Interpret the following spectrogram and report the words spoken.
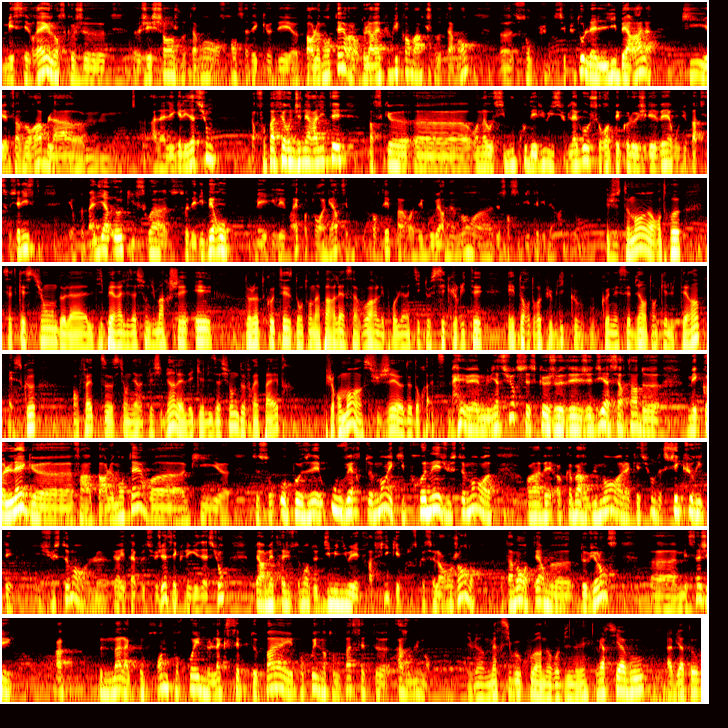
mais c'est vrai, lorsque je euh, j'échange notamment en France avec euh, des euh, parlementaires, alors de la République en marche notamment, c'est plutôt l'aile libérale qui est favorable à la légalisation. Alors, faut pas faire une généralité parce que on a aussi beaucoup d'élus issus de la gauche, Europe Écologie Les Verts ou du Parti Socialiste, et on peut pas dire eux qu'ils soient ce des libéraux. Mais il est vrai quand on regarde, c'est beaucoup porté par des gouvernements de sensibilité libérale. Justement, euh, entre cette question de la libéralisation du marché et de l'autre côté, ce dont on a parlé, à savoir les problématiques de sécurité et d'ordre public que vous connaissez bien en tant qu'élu terrain, est-ce que, en fait, euh, si on y réfléchit bien, la légalisation ne devrait pas être purement un sujet euh, de droite? Mais, bien sûr, c'est ce que j'ai dit à certains de mes collègues, enfin parlementaires, qui se sont opposés ouvertement et qui prenaient justement comme argument la question de sécurité. Et justement, le véritable sujet, c'est que légalisation permettrait justement de diminuer les trafics et tout ce que cela engendre, notamment en termes euh, de violence. Euh, mais ça, j'ai un peu de mal à comprendre pourquoi ils ne l'acceptent pas et pourquoi ils n'entendent pas cet euh, argument. Eh bien, merci beaucoup Arnaud Robinet. Merci à vous, à bientôt.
